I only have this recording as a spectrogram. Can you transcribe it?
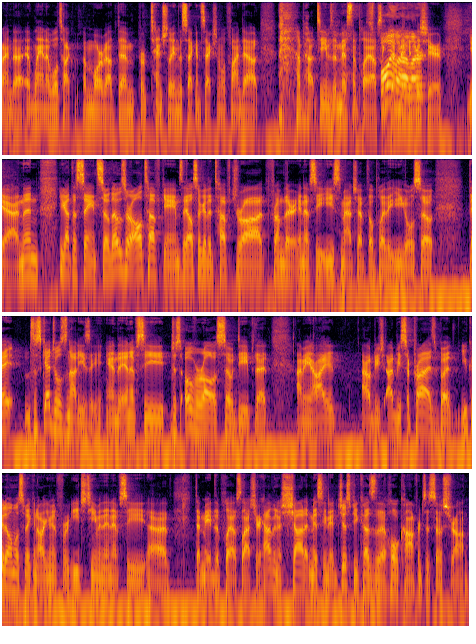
and uh, Atlanta. We'll talk more about them potentially in the second section. We'll find out about teams that missed the playoffs and couldn't make alert. it this year. Yeah, and then you got the Saints. So those are all tough games. They also get a tough draw from their NFC East matchup. They'll play the Eagles. So they the schedule is not easy, and the NFC just overall is so deep that I mean, I I would be I'd be surprised, but you could almost make an argument for each team in the NFC uh, that made the playoffs last year having a shot at missing it just because the whole conference is so strong.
